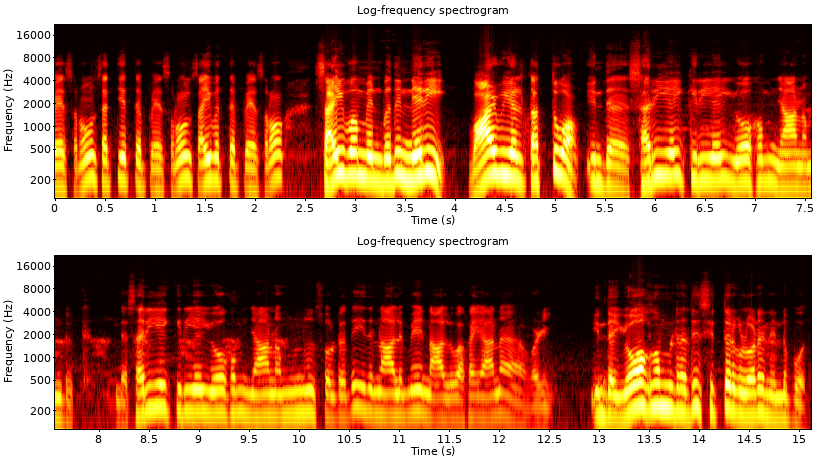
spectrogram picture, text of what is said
பேசுகிறோம் சத்தியத்தை பேசுகிறோம் சைவத்தை பேசுகிறோம் சைவம் என்பது நெறி வாழ்வியல் தத்துவம். இந்த சரியை கிரியை யோகம் ஞானம் இருக்கு. இந்த சரியை கிரியை யோகம் ஞானம்னு சொல்கிறது இது நாலுமே நாலு வகையான வழி. இந்த யோகம்ன்றது சித்தர்களோட நின்று போகுது.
